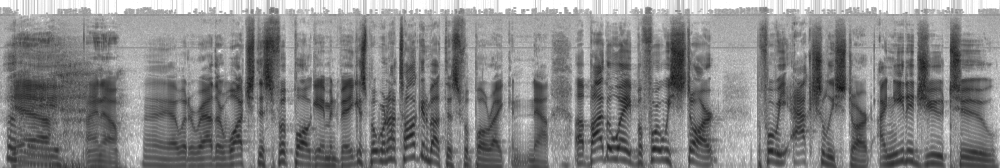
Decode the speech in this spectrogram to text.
Yeah, Hey. I know. Hey, I would have rather watched this football game in Vegas, but we're not talking about this football right now. Uh, by the way, before we start, before we actually start, I needed you to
